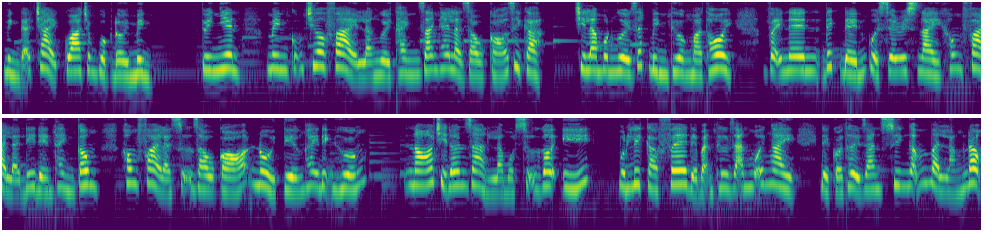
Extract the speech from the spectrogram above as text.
mình đã trải qua trong cuộc đời mình. Tuy nhiên, mình cũng chưa phải là người thành danh hay là giàu có gì cả, chỉ là một người rất bình thường mà thôi. Vậy nên đích đến của series này không phải là đi đến thành công, không phải là sự giàu có, nổi tiếng hay định hướng. Nó chỉ đơn giản là một sự gợi ý, một ly cà phê để bạn thư giãn mỗi ngày để có thời gian suy ngẫm và lắng động.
